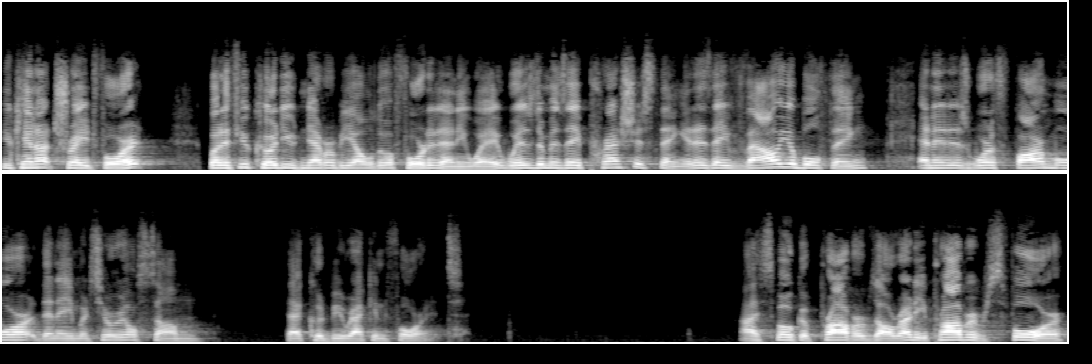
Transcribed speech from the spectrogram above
You cannot trade for it, but if you could, you'd never be able to afford it anyway. Wisdom is a precious thing, it is a valuable thing, and it is worth far more than a material sum that could be reckoned for it. I spoke of Proverbs already. Proverbs 4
